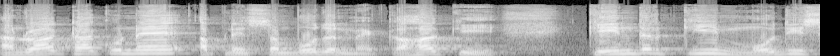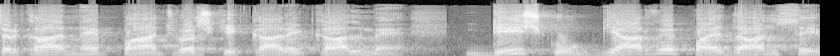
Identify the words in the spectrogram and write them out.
अनुराग ठाकुर ने अपने संबोधन में कहा कि केंद्र की मोदी सरकार ने पाँच वर्ष के कार्यकाल में देश को ग्यारहवें पायदान से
